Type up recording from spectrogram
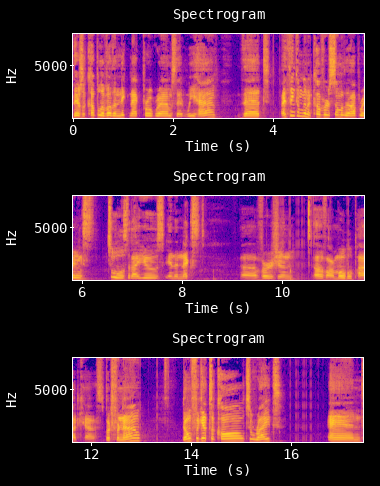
there's a couple of other knickknack programs that we have that I think I'm going to cover some of the operating tools that I use in the next uh, version of our mobile podcast. But for now, don't forget to call, to write, and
